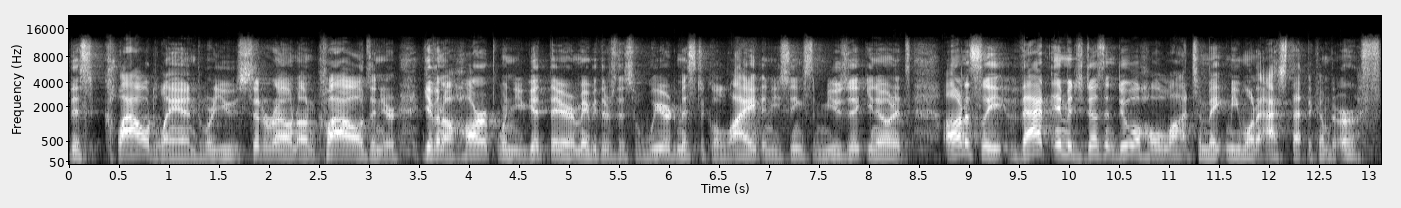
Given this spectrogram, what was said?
this cloud land where you sit around on clouds and you're given a harp when you get there. Maybe there's this weird mystical light and you sing some music, you know, and it's honestly, that image doesn't do a whole lot to make me want to ask that to come to earth.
